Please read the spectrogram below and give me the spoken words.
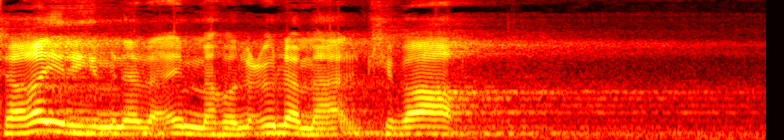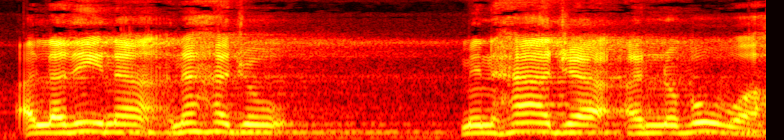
كغيره من الأئمة والعلماء الكبار الذين نهجوا منهاج النبوة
